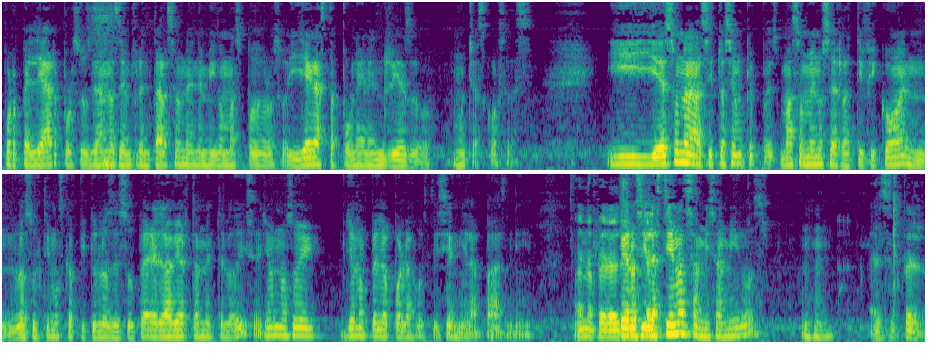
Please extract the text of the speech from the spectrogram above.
por pelear, por sus ganas de enfrentarse a un enemigo más poderoso. Y llega hasta poner en riesgo muchas cosas. Y es una situación que pues más o menos se ratificó en los últimos capítulos de Super. Él abiertamente lo dice. Yo no soy, yo no peleo por la justicia ni la paz, ni... Bueno, pero Pero si lastimas a mis amigos... El super...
